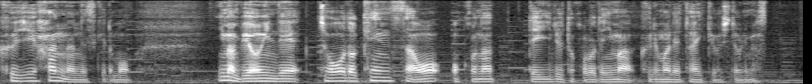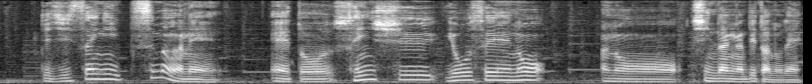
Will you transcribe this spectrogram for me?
9時半なんですけども今病院でちょうど検査を行ってているところで今車で待機をしております。で実際に妻がねえっ、ー、と先週陽性のあのー、診断が出たので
